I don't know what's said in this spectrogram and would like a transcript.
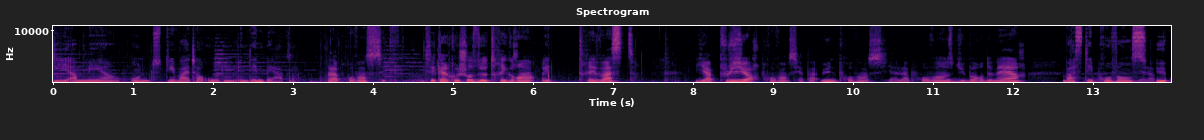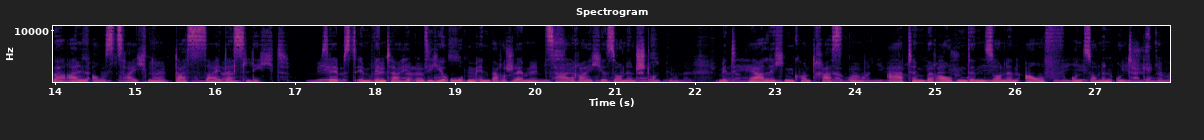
Die am Meer und die weiter oben in den Bergen. La Provence, c'est quelque chose de très grand et très vaste. Il y a plusieurs Provences, il n'y a pas une Provence. Il y a la Provence du bord de mer. Was die Provence überall auszeichne, das sei das Licht. Selbst im Winter hätten sie hier oben in Bargem zahlreiche Sonnenstunden mit herrlichen Kontrasten, atemberaubenden Sonnenauf- und Sonnenuntergängen.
